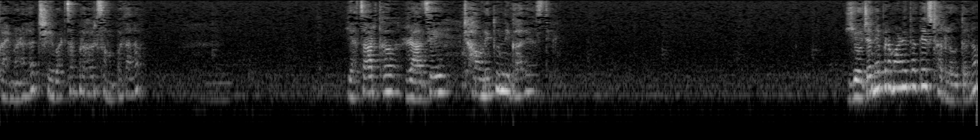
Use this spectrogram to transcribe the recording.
काय म्हणालात? शेवटचा प्रहर संपत आला? याचा अर्थ राजे छावणीतून निघाले असतील. योजनेप्रमाणे तर तेच ठरलं होतं ना?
